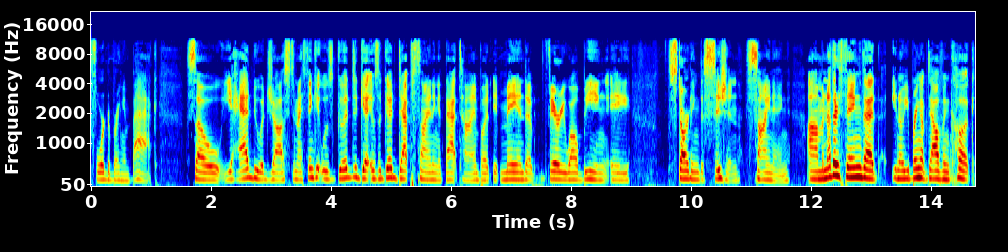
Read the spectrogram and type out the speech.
afford to bring him back. So you had to adjust, and I think it was good to get. It was a good depth signing at that time, but it may end up very well being a starting decision signing. Um, another thing that you know, you bring up Dalvin Cook.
